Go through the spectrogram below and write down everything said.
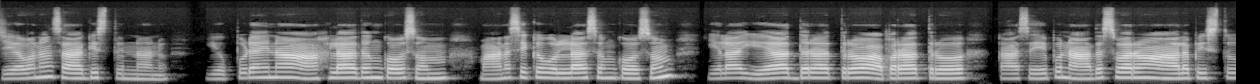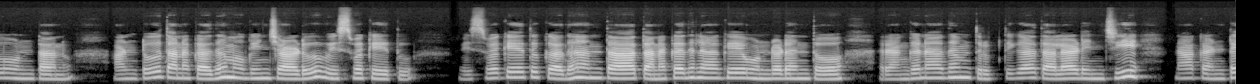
జీవనం సాగిస్తున్నాను. ఎప్పుడైనా ఆహ్లాదం కోసం మానసిక ఉల్లాసం కోసం ఇలా ఏ అర్ధరాత్రో అపరాత్రో కాసేపు నాదస్వరం ఆలపిస్తూ ఉంటాను. అంటూ తన కథ ముగించాడు విశ్వకేతు. విశ్వకేతు కథ అంతా తన కథలాగే ఉండడంతో రంగనాథం తృప్తిగా తలాడించి నాకంటే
